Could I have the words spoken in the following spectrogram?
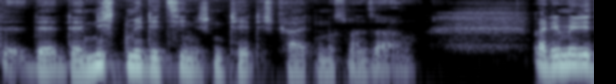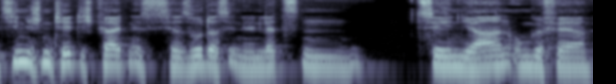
der, der nichtmedizinischen Tätigkeiten, muss man sagen. Bei den medizinischen Tätigkeiten ist es ja so, dass in den letzten zehn Jahren ungefähr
